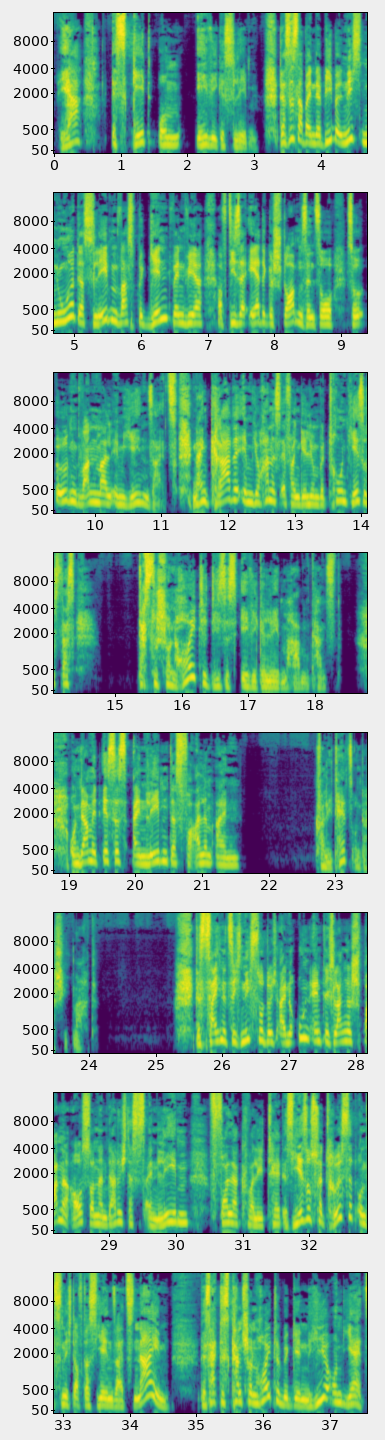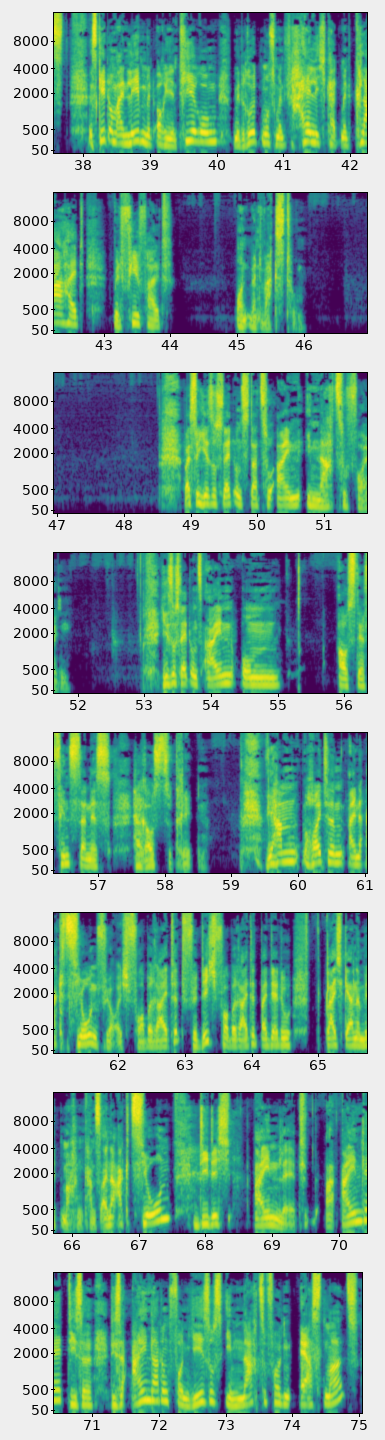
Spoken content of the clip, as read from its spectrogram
Ja, es geht um ewiges Leben. Das ist aber in der Bibel nicht nur das Leben, was beginnt, wenn wir auf dieser Erde gestorben sind, so, so irgendwann mal im Jenseits. Nein, gerade im Johannesevangelium betont Jesus, dass, dass du schon heute dieses ewige Leben haben kannst. Und damit ist es ein Leben, das vor allem einen Qualitätsunterschied macht. Das zeichnet sich nicht so durch eine unendlich lange Spanne aus, sondern dadurch, dass es ein Leben voller Qualität ist. Jesus vertröstet uns nicht auf das Jenseits. Nein, der sagt, es kann schon heute beginnen, hier und jetzt. Es geht um ein Leben mit Orientierung, mit Rhythmus, mit Helligkeit, mit Klarheit, mit Vielfalt und mit Wachstum. Weißt du, Jesus lädt uns dazu ein, ihm nachzufolgen. Jesus lädt uns ein, um aus der Finsternis herauszutreten. Wir haben heute eine Aktion für euch vorbereitet, für dich vorbereitet, bei der du gleich gerne mitmachen kannst. Eine Aktion, die dich einlädt, einlädt, diese, diese Einladung von Jesus, ihm nachzufolgen, erstmals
